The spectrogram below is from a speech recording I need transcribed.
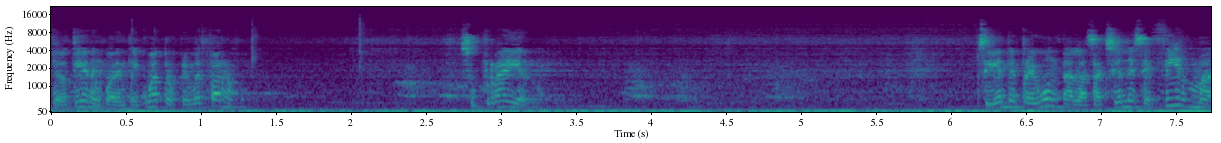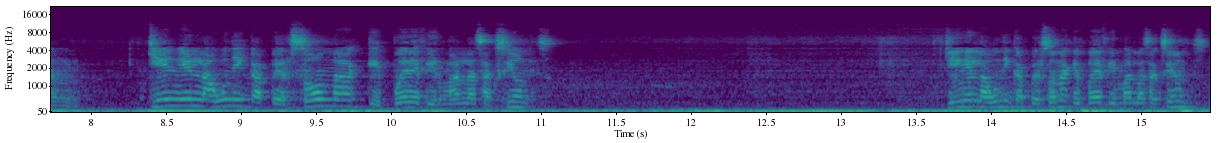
Ya lo tienen, 44, primer párrafo. Subrayenlo. Siguiente pregunta, las acciones se firman. ¿Quién es la única persona que puede firmar las acciones? ¿Quién es la única persona que puede firmar las acciones?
